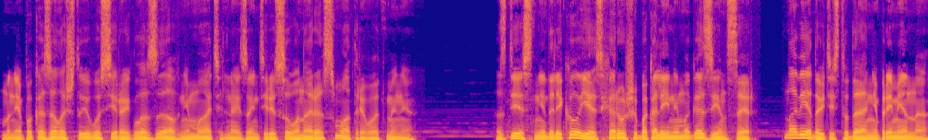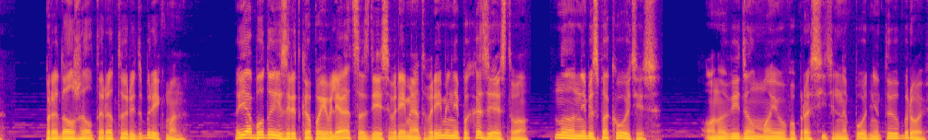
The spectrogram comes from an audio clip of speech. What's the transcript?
Мне показалось, что его серые глаза внимательно и заинтересованно рассматривают меня. «Здесь недалеко есть хороший бакалейный магазин, сэр. Наведайтесь туда непременно», — продолжал тараторить Брикман. Я буду изредка появляться здесь время от времени по хозяйству, но не беспокойтесь. Он увидел мою вопросительно поднятую бровь.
